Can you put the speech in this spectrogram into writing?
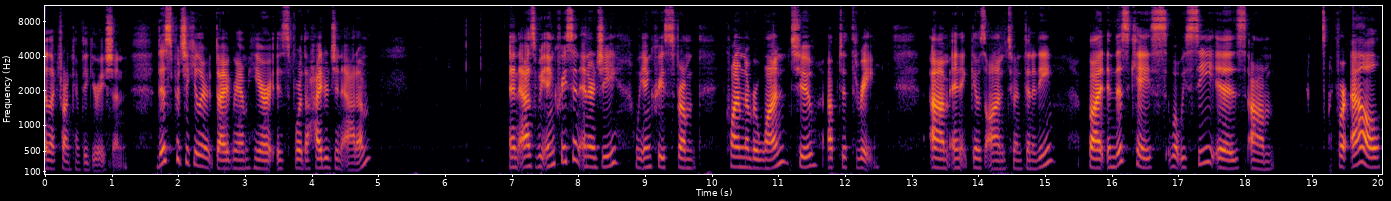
electron configuration. This particular diagram here is for the hydrogen atom. And as we increase in energy, we increase from quantum number 1, 2, up to 3. Um, and it goes on to infinity. But in this case, what we see is um, for L,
